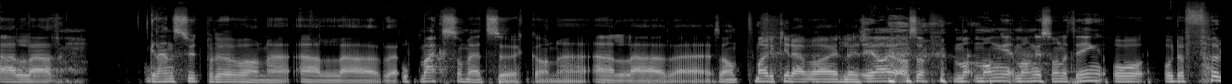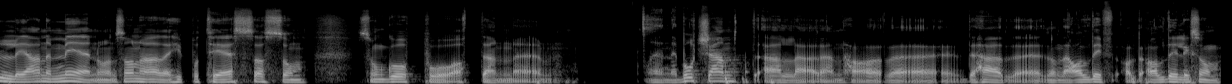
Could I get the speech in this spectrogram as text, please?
eller grenseutprøvende eller oppmerksomhetssøkende eller eh, sant? Mark i ræva eller Ja, ja altså ma mange, mange, sånne ting. Og, og, det følger gjerne med noen sånne her hypoteser som, som går på at den eh, en er bortskjemt, eller en har uh, det her Den har aldri, aldri, liksom,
